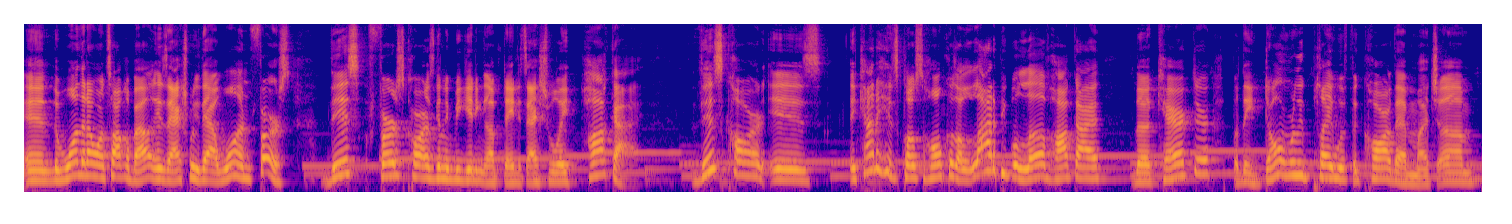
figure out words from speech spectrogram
And the one that I want to talk about is actually that one first. This first card is going to be getting updated. It's actually Hawkeye. This card is, it kind of hits close to home because a lot of people love Hawkeye, the character, but they don't really play with the card that much. Um,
